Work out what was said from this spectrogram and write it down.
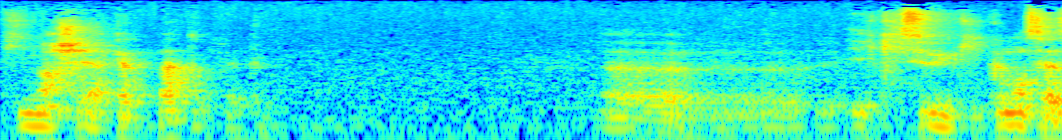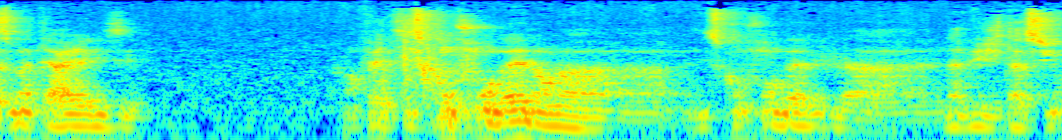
qui marchaient à quatre pattes en fait. Euh, et qui, se, qui commençaient à se matérialiser. En fait, ils se confondaient, dans la, ils se confondaient avec la, la végétation.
